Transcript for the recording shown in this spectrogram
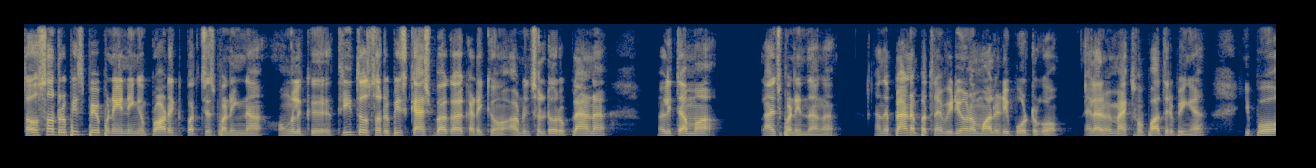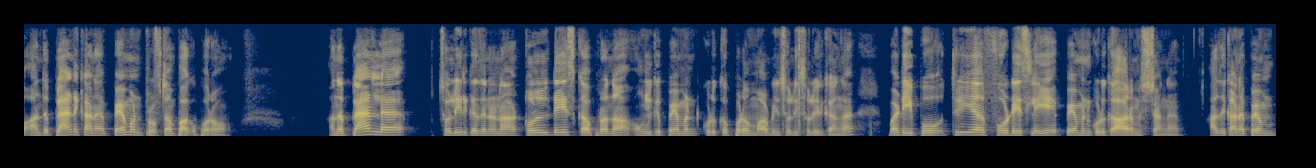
தௌசண்ட் ருபீஸ் பே பண்ணி நீங்கள் ப்ராடக்ட் பர்ச்சேஸ் பண்ணிங்கன்னா உங்களுக்கு த்ரீ தௌசண்ட் ருபீஸ் கேஷ்பேக்காக கிடைக்கும் அப்படின்னு சொல்லிட்டு ஒரு பிளானை லலிதா அம்மா லான்ச் பண்ணியிருந்தாங்க. அந்த பிளானை பற்றின வீடியோ நம்ம ஆல்ரெடி போட்டிருக்கோம். எல்லாருமே மேக்ஸிமம் பார்த்துருப்பீங்க. இப்போது அந்த பிளானுக்கான பேமெண்ட் ப்ரூஃப் தான் பார்க்க போகிறோம் அந்த பிளானில் சொல்லியிருக்கிறது என்னென்னா டுவெல் டேஸ்க்கு அப்புறம் தான் உங்களுக்கு பேமெண்ட் கொடுக்கப்படும் அப்படின்னு சொல்லி சொல்லியிருக்காங்க. பட் இப்போது த்ரீ ஆர் ஃபோர் டேஸ்லேயே பேமெண்ட் கொடுக்க ஆரம்பிச்சிட்டாங்க. அதுக்கான பேமெண்ட்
